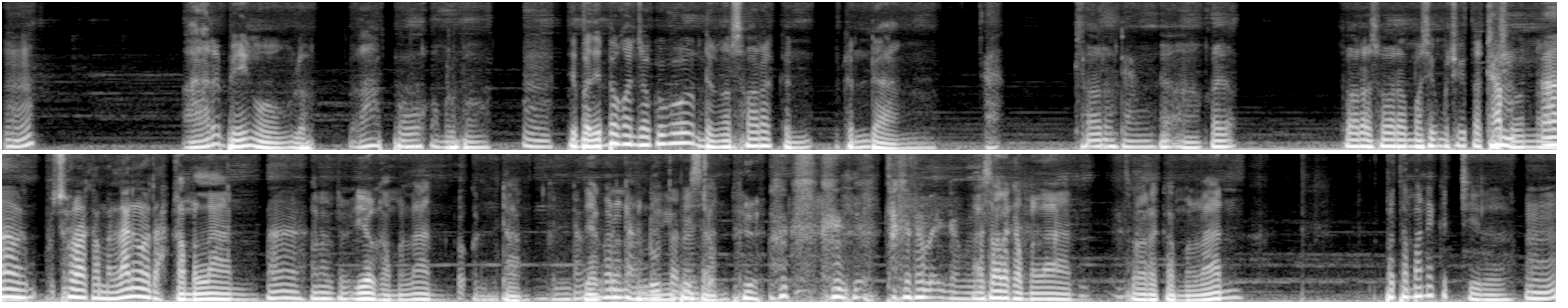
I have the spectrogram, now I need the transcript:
hmm arek bingung loh. Lapo kok mlebu? Hmm. Tiba-tiba koncoku ku dengar suara gen- gendang. Suara Gendang. Heeh, kayak suara-suara musik-musik tradisional. ah, suara gamelan ngono ta? gamelan. Ah, Kan ada iya gamelan, kok gendang. gendang. Ya kan dangdutan pisan. Gamelan. Nah, suara gamelan. Suara gamelan. Pertamanya kecil, Hmm.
